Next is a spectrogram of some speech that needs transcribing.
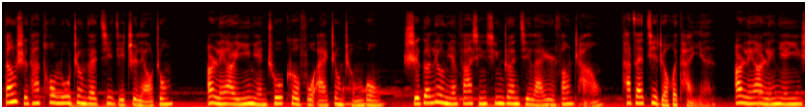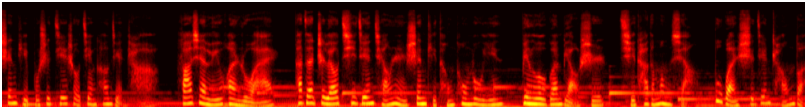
当时他透露正在积极治疗中。二零二一年初克服癌症成功，时隔六年发行新专辑《来日方长》。他在记者会坦言。二零二零年因身体不适接受健康检查，发现罹患乳癌。他在治疗期间强忍身体疼痛录音，并乐观表示其他的梦想不管时间长短，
